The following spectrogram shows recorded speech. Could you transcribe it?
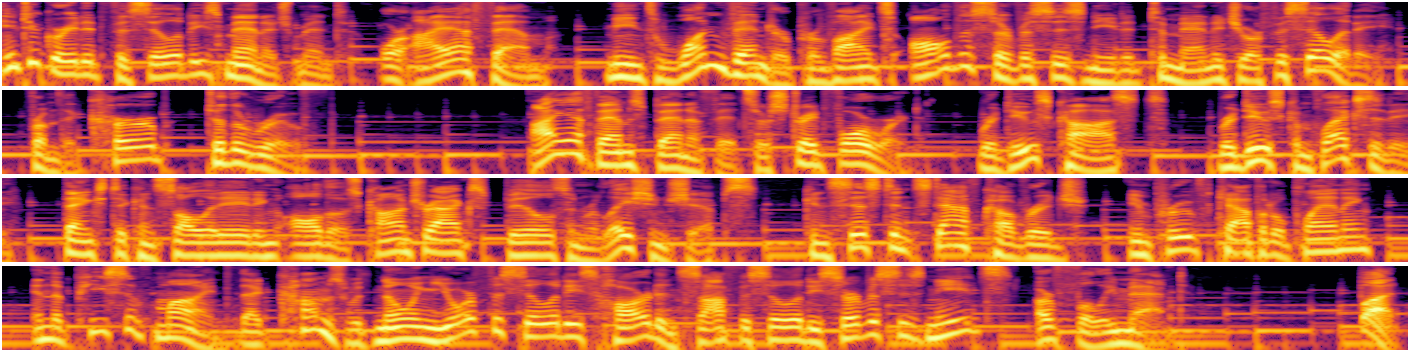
Integrated Facilities Management, or IFM, means one vendor provides all the services needed to manage your facility, from the curb to the roof. IFM's benefits are straightforward reduce costs, reduce complexity, thanks to consolidating all those contracts, bills, and relationships, consistent staff coverage, improved capital planning, and the peace of mind that comes with knowing your facility's hard and soft facility services needs are fully met. But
